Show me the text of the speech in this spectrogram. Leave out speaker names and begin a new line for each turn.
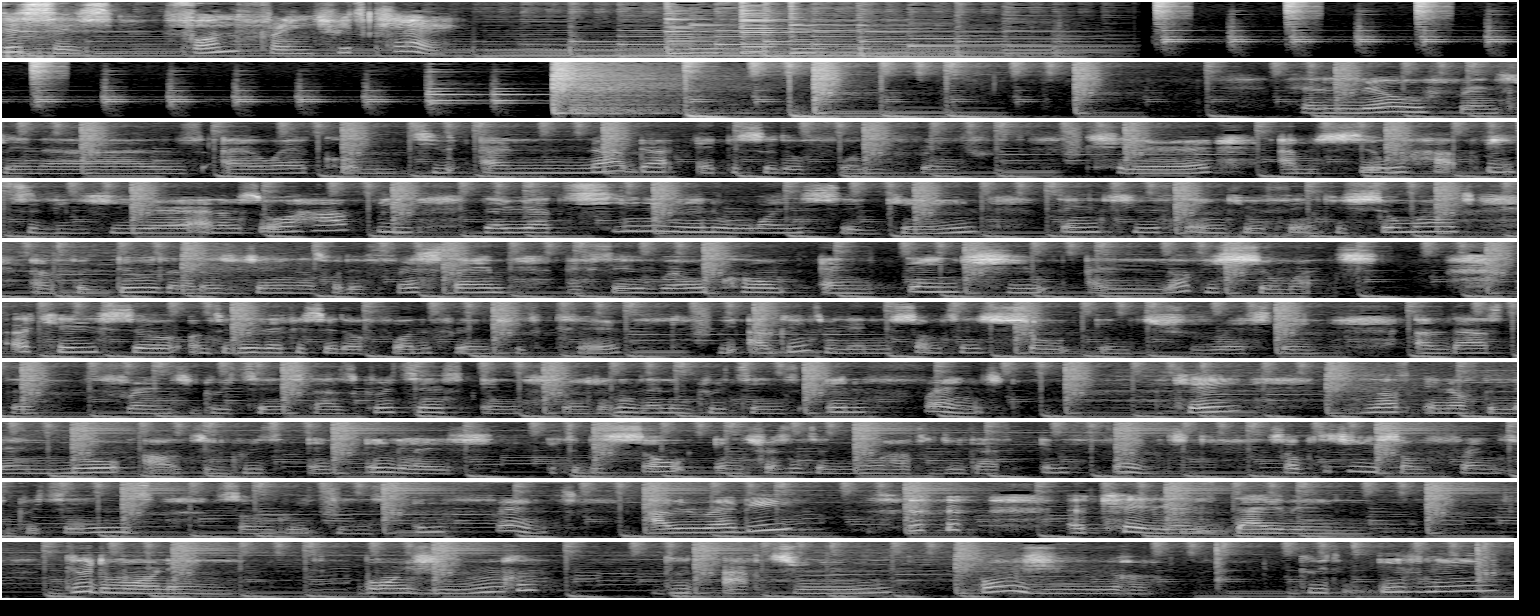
This is Fun French with Claire. Hello, French learners. I welcome to another episode of Fun French with I'm so happy to be here and I'm so happy that you are tuning in once again. Thank you, thank you, thank you so much. And for those that are just joining us for the first time, I say welcome and thank you. I love you so much. Okay, so on today's episode of Fun French with Claire, we are going to be learning something so interesting, and that's the French greetings. That's greetings in French. We're going to be learning greetings in French. Okay, it's not enough to learn know how to greet in English. It will be so interesting to know how to do that in French. So I'll be teaching you some French greetings, some greetings in French. Are we ready? okay, let's dive in. Good morning. Bonjour. Good afternoon. Bonjour. Good evening.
